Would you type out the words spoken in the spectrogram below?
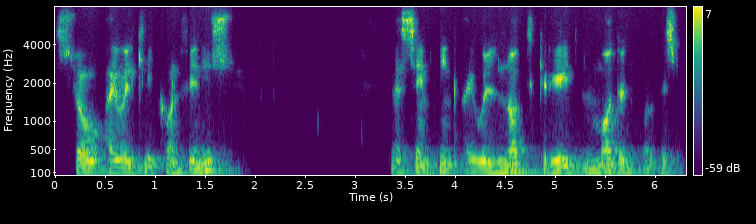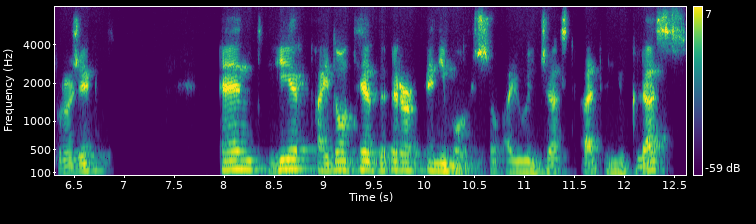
So I will click on finish. The same thing, I will not create a model for this project. And here I don't have the error anymore. So I will just add a new class.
